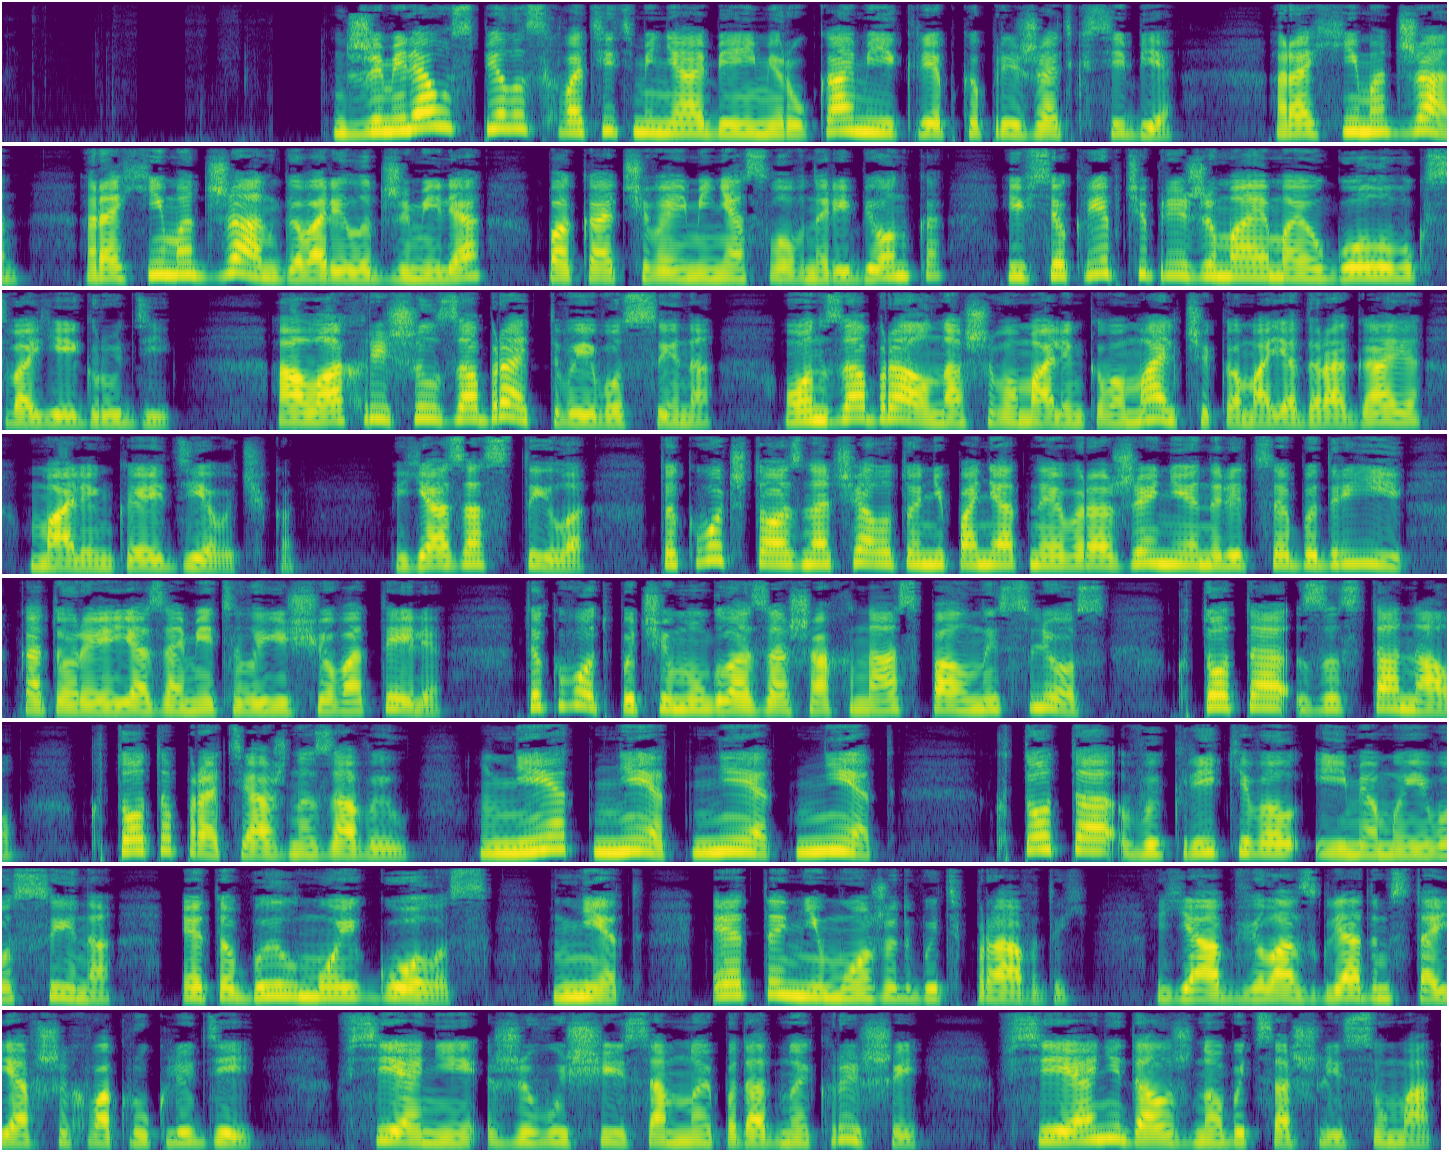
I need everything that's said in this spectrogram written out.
Джамиля успела схватить меня обеими руками и крепко прижать к себе. «Рахима Джан! Рахима Джан!» — говорила Джамиля, покачивая меня словно ребенка и все крепче прижимая мою голову к своей груди. «Аллах решил забрать твоего сына. Он забрал нашего маленького мальчика, моя дорогая маленькая девочка». Я застыла. Так вот, что означало то непонятное выражение на лице Бодрии, которое я заметила еще в отеле. Так вот, почему глаза Шахнас полны слез. Кто-то застонал, кто-то протяжно завыл. «Нет, нет, нет, нет!» Кто-то выкрикивал имя моего сына. Это был мой голос. Нет, это не может быть правдой. Я обвела взглядом стоявших вокруг людей. Все они, живущие со мной под одной крышей, все они, должно быть, сошли с ума.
